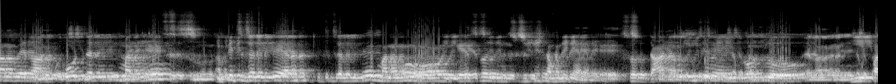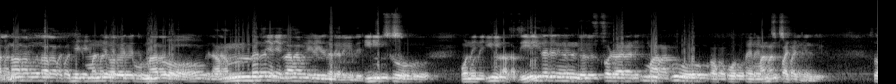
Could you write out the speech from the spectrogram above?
నలభై నాలుగు కోట్లు అనేది మనము ఇప్పించగలిగితే ఎలా ఇప్పించగలిగితే మనము ఈ కేసులో సో దాని గురించి మేము ఈ రోజు ఈ పద్నాలుగు వందల పదిహేడు మంది ఎవరైతే ఉన్నారో వీళ్ళందరినీ ఎగ్జామ్ చేయడం జరిగింది. టీమ్స్ కొన్ని టీమ్ అసలు ఏం జరిగిందని తెలుసుకోవడానికి మాకు ఒక ఫోర్ ఫైవ్ మంత్స్ పట్టింది. సో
